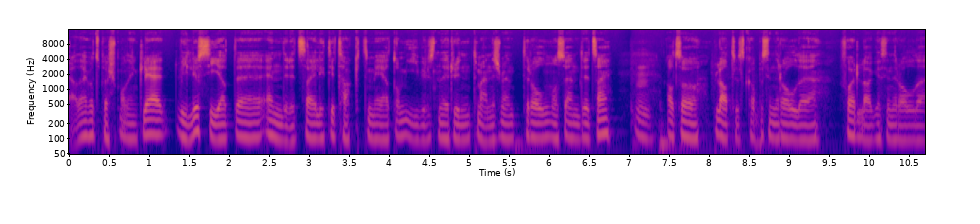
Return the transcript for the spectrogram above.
Ja, det er et godt spørsmål, egentlig. Jeg vil jo si at det endret seg litt i takt med at omgivelsene rundt managementrollen også endret seg. Mm. Altså plateselskapet sin rolle, forlaget sin rolle,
